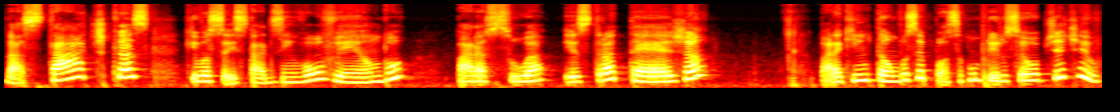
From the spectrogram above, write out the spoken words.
das táticas que você está desenvolvendo para a sua estratégia, para que então você possa cumprir o seu objetivo,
